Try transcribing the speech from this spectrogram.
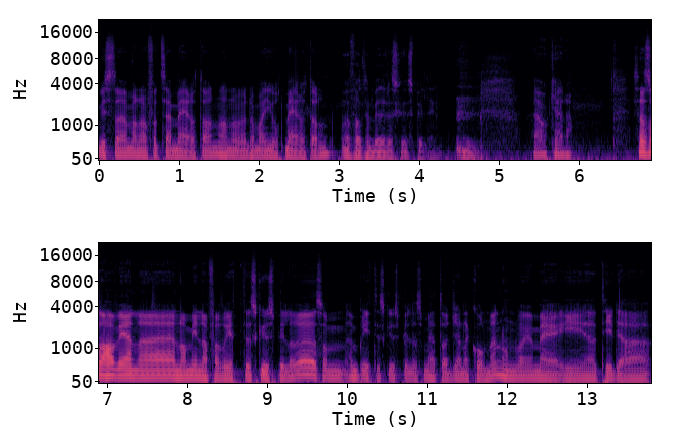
hvis eh, man hadde fått se mer ut av den. De har gjort mer ut av den. Og fått en bedre skuespiller. Ja, ok da. Sen så har vi en, eh, en av mine favorittskuespillere, som en britisk skuespiller som heter Jenna Coleman. Hun var jo med i eh, tidligere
